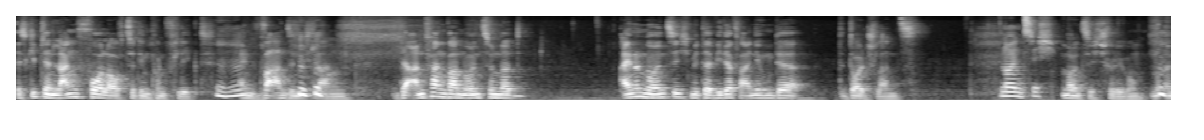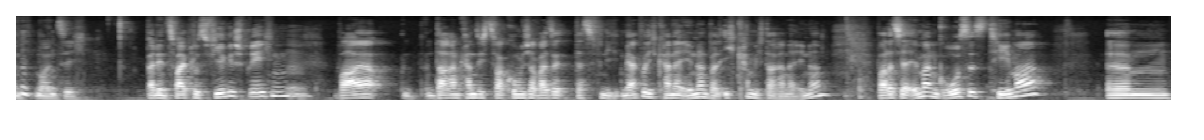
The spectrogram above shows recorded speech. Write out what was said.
es gibt ja einen langen Vorlauf zu dem Konflikt. Mhm. Einen wahnsinnig langen. Der Anfang war 1991 mit der Wiedervereinigung der, Deutschlands. 90. 90, Entschuldigung. 90. Bei den 2 plus 4 Gesprächen mhm. war, daran kann sich zwar komischerweise, das finde ich merkwürdig, keiner erinnern, weil ich kann mich daran erinnern, war das ja immer ein großes Thema. Ähm,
